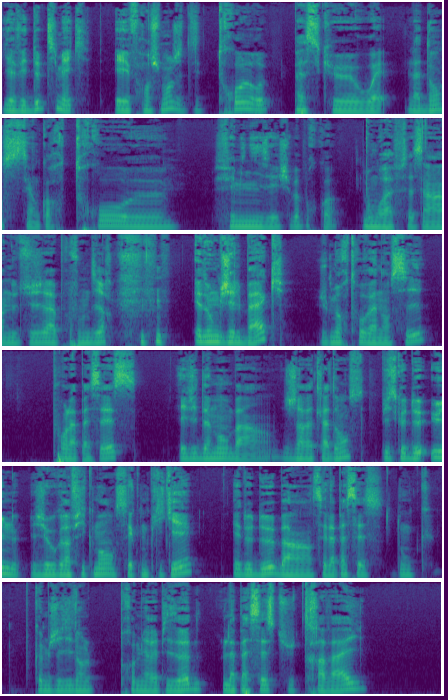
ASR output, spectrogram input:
il y avait deux petits mecs et franchement j'étais trop heureux parce que ouais la danse c'est encore trop euh, féminisé, je sais pas pourquoi. Bon bref ça c'est un autre sujet à approfondir. et donc j'ai le bac, je me retrouve à Nancy pour la passesse. Évidemment, ben, j'arrête la danse, puisque de une, géographiquement, c'est compliqué, et de deux, ben, c'est la passesse. Donc, comme j'ai dit dans le premier épisode, la passesse, tu travailles,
